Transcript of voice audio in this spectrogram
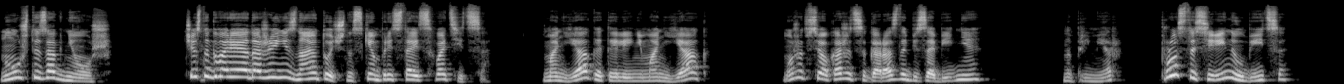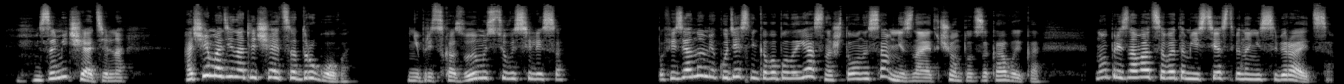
«Ну уж ты загнешь. Честно говоря, я даже и не знаю точно, с кем предстоит схватиться. Маньяк это или не маньяк? Может, все окажется гораздо безобиднее. Например, просто серийный убийца. Замечательно. А чем один отличается от другого? Непредсказуемостью Василиса. По физиономии Кудесникова было ясно, что он и сам не знает, в чем тут заковыка — но признаваться в этом, естественно, не собирается.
